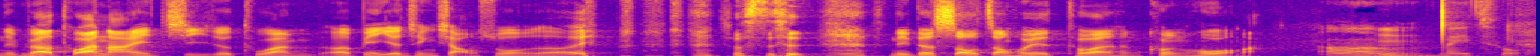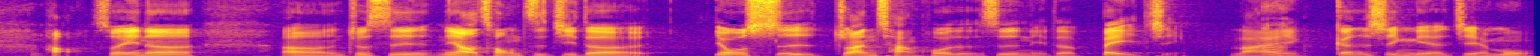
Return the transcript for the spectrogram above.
你不要突然哪一集就突然呃变言情小说，哎，就是你的受众会突然很困惑嘛。嗯，没错。好，所以呢。嗯，就是你要从自己的优势、专长或者是你的背景来更新你的节目。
